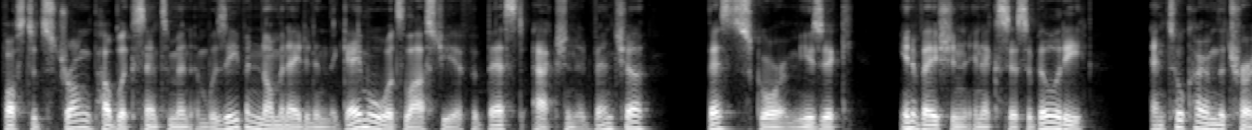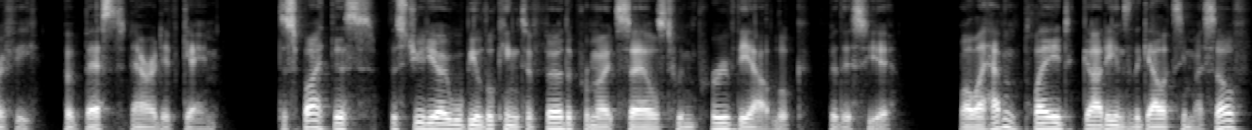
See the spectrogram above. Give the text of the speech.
fostered strong public sentiment, and was even nominated in the Game Awards last year for Best Action Adventure, Best Score and Music, Innovation in Accessibility, and took home the trophy for Best Narrative Game. Despite this, the studio will be looking to further promote sales to improve the outlook for this year. While I haven't played Guardians of the Galaxy myself,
